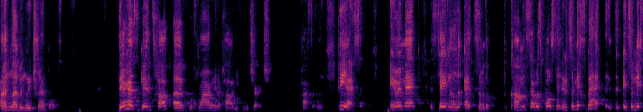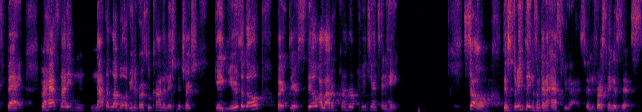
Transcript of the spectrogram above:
unlovingly trampled. There has been talk of requiring an apology from the church, possibly. P.S. Aaron Mack is taking a look at some of the comments that was posted, and it's a mixed bag. It's a mixed bag. Perhaps not even not the level of universal condemnation the church gave years ago, but there's still a lot of pervert pretense and hate. So there's three things I'm going to ask you guys, and the first thing is this:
